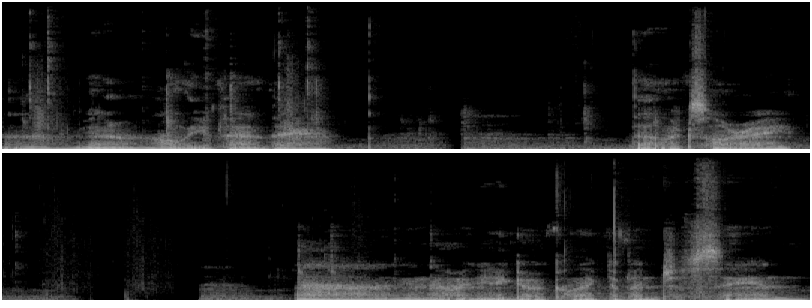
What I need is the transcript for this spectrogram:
uh, you know, I'll leave that there. That looks alright. Uh, and now I need to go collect a bunch of sand.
